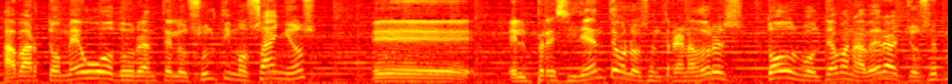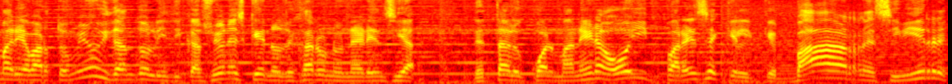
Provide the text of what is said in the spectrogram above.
a Bartomeu durante los últimos años, eh, el presidente o los entrenadores todos volteaban a ver a Josep María Bartomeu y dándole indicaciones que nos dejaron una herencia de tal o cual manera. Hoy parece que el que va a recibir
